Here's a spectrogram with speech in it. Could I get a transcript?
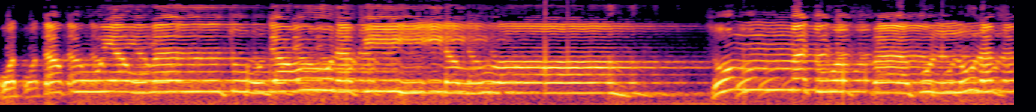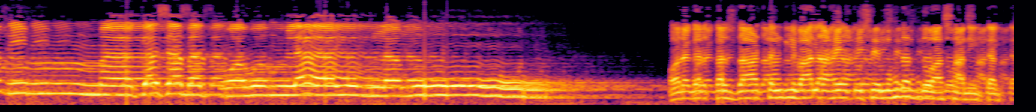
واتقوا يوما ترجعون فيه إلى ثم توفى كل نفس ما كسبت وهم لا يظلمون اور اگر قرضدار تنگی والا ہے تو اسے مہلت دو آسانی تک۔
